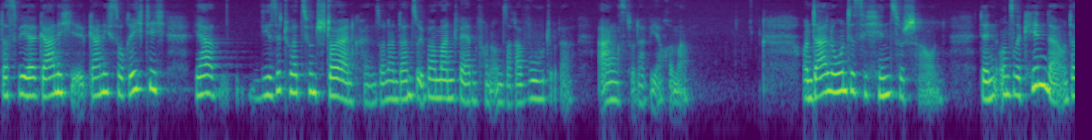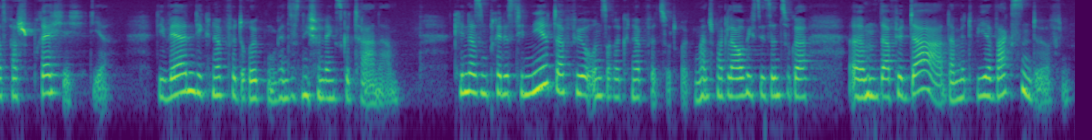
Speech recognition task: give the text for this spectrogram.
dass wir gar nicht, gar nicht so richtig, ja, die Situation steuern können, sondern dann so übermannt werden von unserer Wut oder Angst oder wie auch immer. Und da lohnt es sich hinzuschauen. Denn unsere Kinder, und das verspreche ich dir, die werden die Knöpfe drücken, wenn sie es nicht schon längst getan haben. Kinder sind prädestiniert dafür, unsere Knöpfe zu drücken. Manchmal glaube ich, sie sind sogar ähm, dafür da, damit wir wachsen dürfen.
